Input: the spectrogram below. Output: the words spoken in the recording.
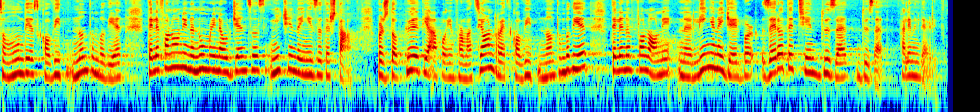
sëmundjes Covid nëntëmbëdhjetë, telefononi në numrin e urgjencës njëqind e njëzet e shtatë. Për çdo pyetje apo informacion rreth Covid nëntëmbëdhjetë, telefononi në linjën e gjelbër zero tetëqind dyzet dyzet. Faleminderit!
